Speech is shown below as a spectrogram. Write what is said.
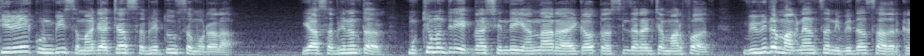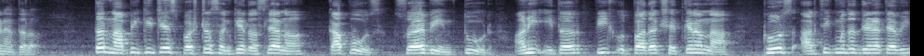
तिरळे कुणबी समाजाच्या सभेतून समोर आला. या सभेनंतर मुख्यमंत्री एकनाथ शिंदे यांना रायगाव तहसीलदारांच्या मार्फत विविध मागण्यांचं निवेदन सादर करण्यात आलं. तर नापिकीचे स्पष्ट संकेत असल्यानं कापूस सोयाबीन तूर आणि इतर पीक उत्पादक शेतकऱ्यांना ठोस आर्थिक मदत देण्यात यावी.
